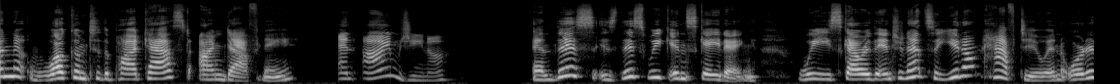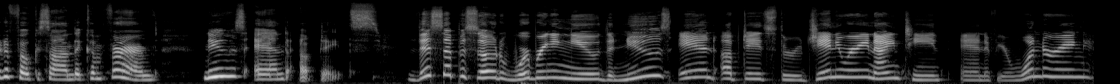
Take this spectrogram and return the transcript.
everyone. Welcome to the podcast. I'm Daphne. And I'm Gina. And this is This Week in Skating. We scour the internet so you don't have to in order to focus on the confirmed news and updates. This episode, we're bringing you the news and updates through January 19th. And if you're wondering,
